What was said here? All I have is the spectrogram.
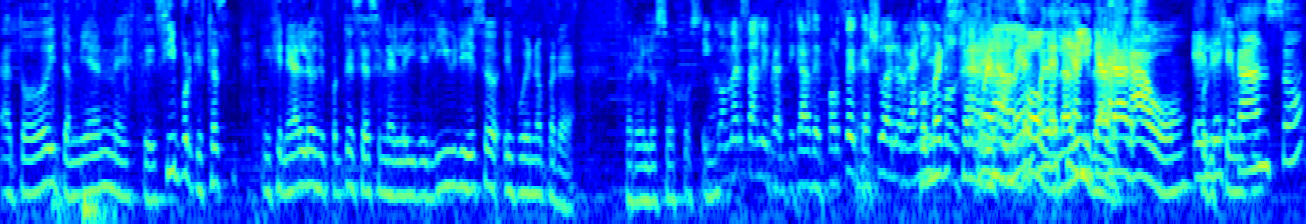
a todo y también, este, sí, porque estás, en general los deportes se hacen al aire libre y eso es bueno para, para los ojos. Y ¿no? comer sano y practicar deporte te ayuda al organismo. Comer sano, general. comer todo, la vida. Cacao, el por ejemplo. descanso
